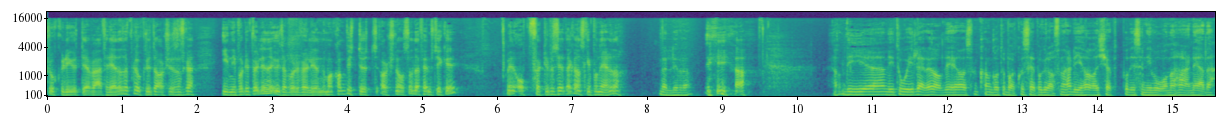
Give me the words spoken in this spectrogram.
plukker de ut det hver fredag. Så plukker de ut aksjer som skal inn i porteføljen og ut av porteføljen. Man kan bytte ut aksjene også, det er fem stykker. Men opp 40 er ganske imponerende, da. Veldig bra. ja. Ja, de, de, to i da, de kan gå tilbake og se på grafen her, de har kjøpt på disse nivåene her nede.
